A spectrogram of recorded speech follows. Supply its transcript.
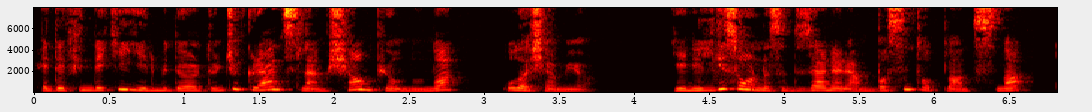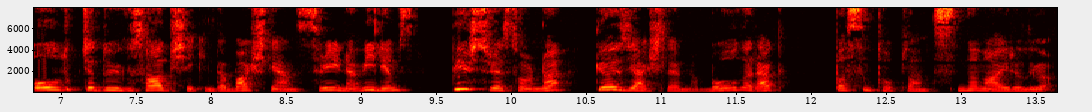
hedefindeki 24. Grand Slam şampiyonluğuna ulaşamıyor. Yenilgi sonrası düzenlenen basın toplantısına oldukça duygusal bir şekilde başlayan Serena Williams bir süre sonra gözyaşlarına boğularak basın toplantısından ayrılıyor.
